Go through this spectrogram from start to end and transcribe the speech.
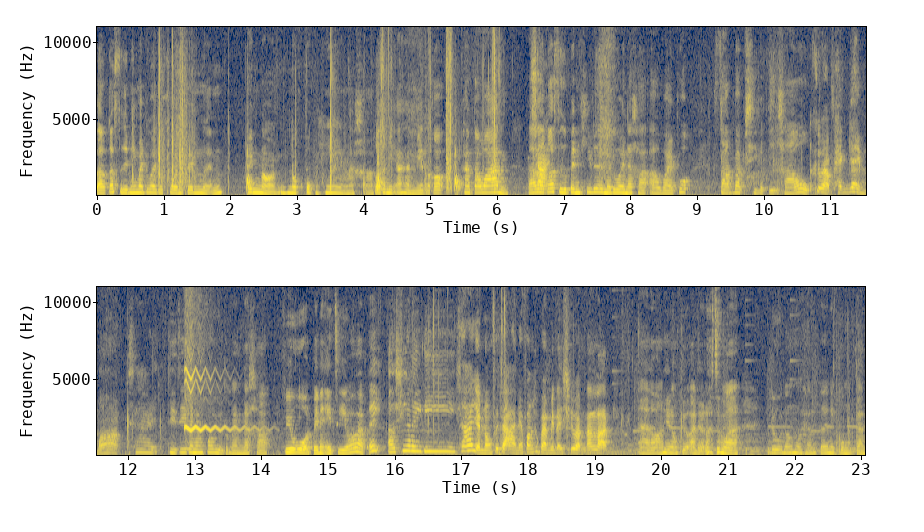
เราก็ซื้อนี่มาด้วยทุกคนเป็นเหมือนเป็นหนอนนกอบแห้งนะคะ ก็จะมีอาหารเม็ดแล้วก็ทานตะวัน แล้วเราก็ซื้อเป็นขี้เลื่อยมาด้วยนะคะ เอาไว้พวก ซับแบบฉี่กับอึเขา คือแบบแพ็คใหญ่มาก ใช่จีจีก็นั่งเฝ้าอยู่ตรงนั้นนะคะฟิลโหวตไปใน IG ว่าแบบ เอ้ย เอาชื่ออะไรดี ใช่อย่างน้องฟิลจะอ่านเนี่ยฟังคือแบบมีหลายชื่อแบบน่ารัก อ่าระหว่างที่น้องฟิลอะเดี๋ยวเราจะมาดูน้องหนูแฮมสเตอร์ในกรงกัน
